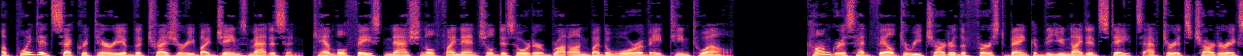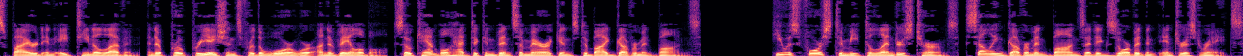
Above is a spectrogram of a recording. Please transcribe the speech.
Appointed Secretary of the Treasury by James Madison, Campbell faced national financial disorder brought on by the War of 1812. Congress had failed to recharter the First Bank of the United States after its charter expired in 1811, and appropriations for the war were unavailable, so Campbell had to convince Americans to buy government bonds. He was forced to meet to lenders' terms, selling government bonds at exorbitant interest rates.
